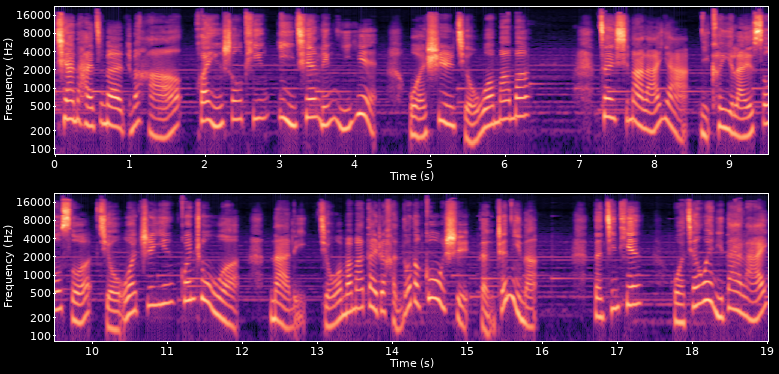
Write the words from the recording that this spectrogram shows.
亲爱的孩子们，你们好，欢迎收听《一千零一夜》，我是酒窝妈妈。在喜马拉雅，你可以来搜索“酒窝之音”，关注我，那里酒窝妈妈带着很多的故事等着你呢。那今天我将为你带来《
